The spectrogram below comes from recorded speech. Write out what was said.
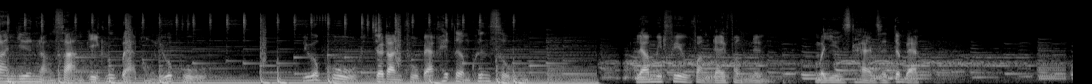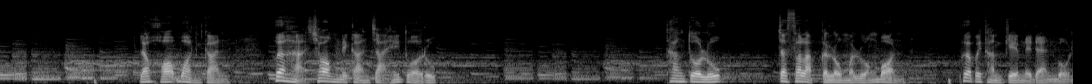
การยืนหลัง3อีกรูปแบบของลิเวอร์พูล ลิเวอร์พูลจะดันฟูลแบ็กให้เติมขึ้นสูง แล้วมิดฟิลด์ฝั่งใดฝั่งหนึ่ง มายืนแทนเซนเตอร์แบ็กแล้วเคาะบอลกันเพื่อหาช่องในการจ่ายให้ตัวรุก ทางตัวรุกจะสลับกันลงมาล้วงบอลเพื่อไปทำเกมในแดนบน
